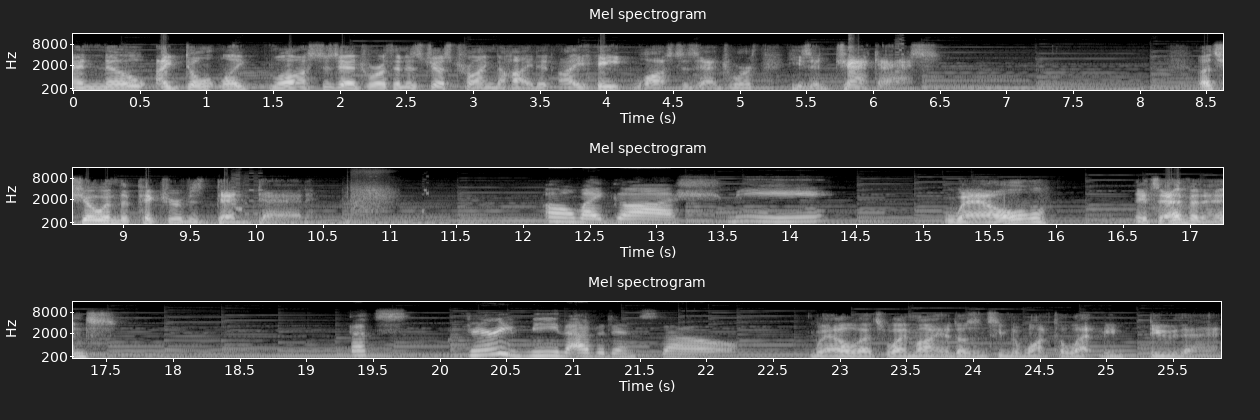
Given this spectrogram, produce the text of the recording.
And no, I don't like Lost-His-Edgeworth and is just trying to hide it. I hate Lost-His-Edgeworth. He's a jackass. Let's show him the picture of his dead dad. Oh my gosh, me. Well, it's evidence. That's very mean evidence, though. Well, that's why Maya doesn't seem to want to let me do that.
